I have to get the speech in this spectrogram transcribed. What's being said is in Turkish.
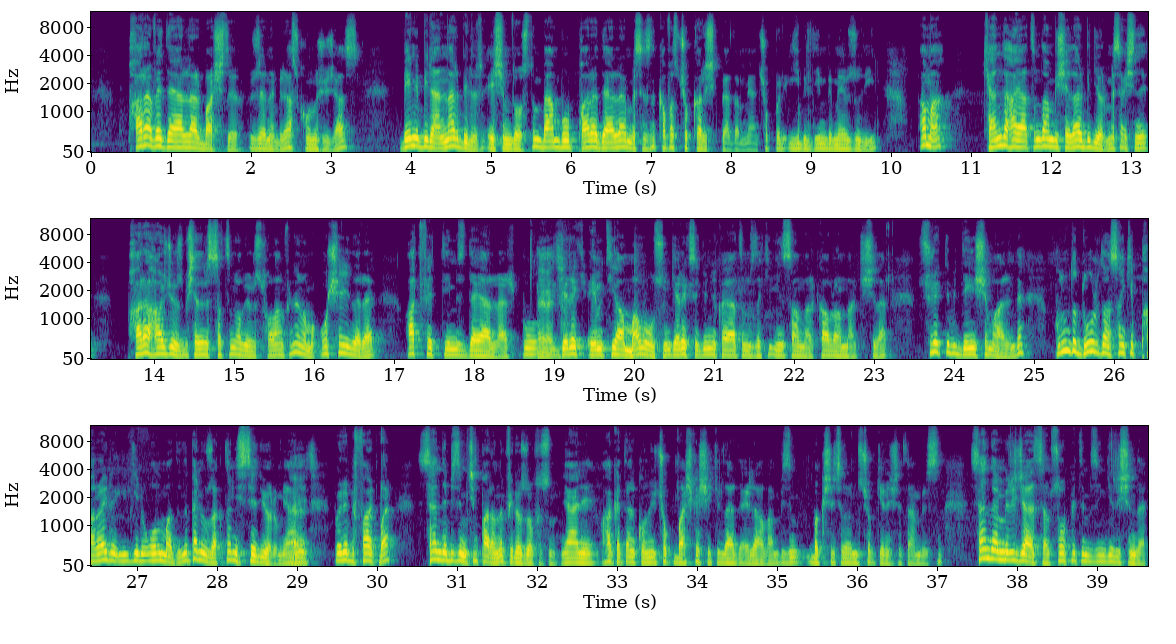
para ve değerler başlığı üzerine biraz konuşacağız. Beni bilenler bilir, eşim dostum. Ben bu para değerler meselesinde kafası çok karışık bir adamım. Yani çok böyle iyi bildiğim bir mevzu değil. Ama kendi hayatımdan bir şeyler biliyorum. Mesela şimdi para harcıyoruz, bir şeyleri satın alıyoruz falan filan ama o şeylere atfettiğimiz değerler, bu Evet. gerek emtia mal olsun, gerekse günlük hayatımızdaki insanlar, kavramlar, kişiler sürekli bir değişim halinde. Bunun da doğrudan sanki parayla ilgili olmadığını ben uzaktan hissediyorum. Yani Evet. böyle bir fark var. Sen de bizim için paranın filozofusun. Yani hakikaten konuyu çok başka şekillerde ele alan, bizim bakış açılarımızı çok genişleten birisin. Senden bir rica etsem sohbetimizin girişinde,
